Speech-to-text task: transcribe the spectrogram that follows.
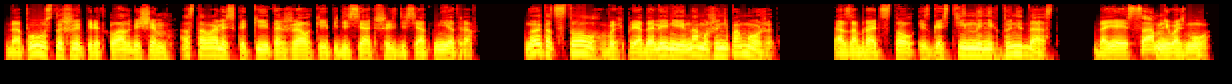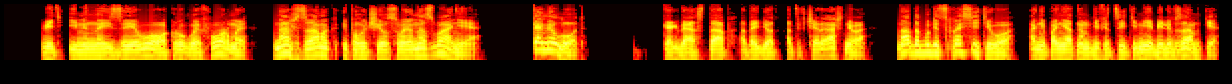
До пустоши перед кладбищем оставались какие-то жалкие 50-60 метров. Но этот стол в их преодолении нам уже не поможет. А забрать стол из гостиной никто не даст. Да я и сам не возьму. Ведь именно из-за его округлой формы наш замок и получил свое название — Камелот. Когда Остап отойдет от вчерашнего, надо будет спросить его о непонятном дефиците мебели в замке.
